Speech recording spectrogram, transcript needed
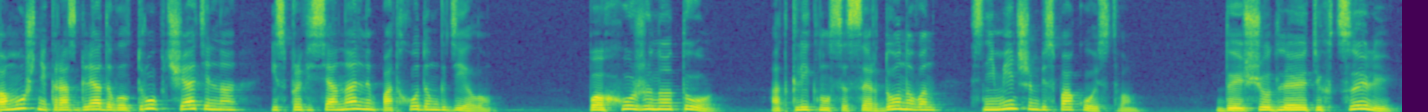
помощник разглядывал труп тщательно и с профессиональным подходом к делу. «Похоже на то», — откликнулся сэр Донован с не меньшим беспокойством. «Да еще для этих целей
